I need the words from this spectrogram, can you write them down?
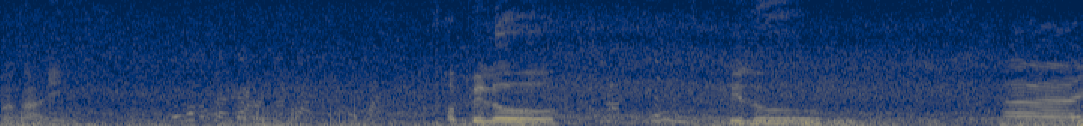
बघा आई अ, पिलो. पिलो. हाय.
